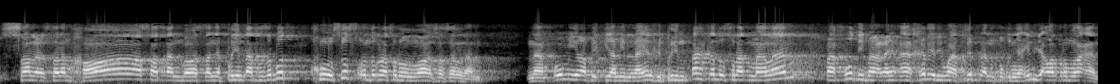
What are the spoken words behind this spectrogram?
sallallahu alaihi wasallam khassatan bahwasanya perintah tersebut khusus untuk Rasulullah sallallahu alaihi wasallam. Umira bi qiyamil lail diperintahkan untuk salat malam, fakutiba alaihi akhir diwajibkan untuknya. Ini di awal permulaan.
